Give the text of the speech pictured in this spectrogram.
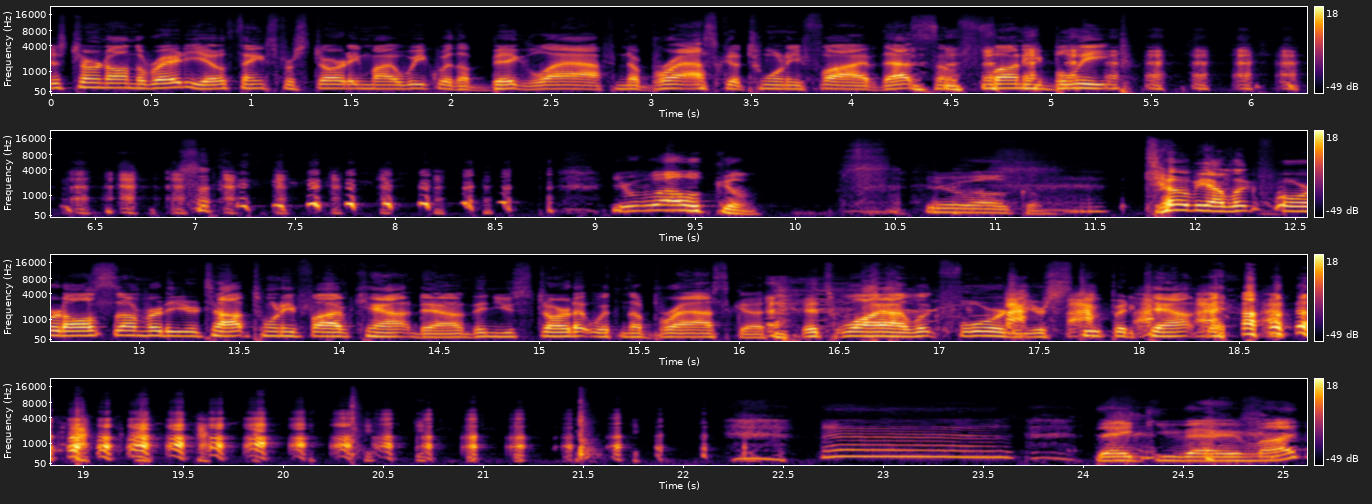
Just turned on the radio. Thanks for starting my week with a big laugh. Nebraska 25. That's some funny bleep. You're welcome. You're welcome. Toby, I look forward all summer to your top 25 countdown. Then you start it with Nebraska. It's why I look forward to your stupid countdown. Thank you very much.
